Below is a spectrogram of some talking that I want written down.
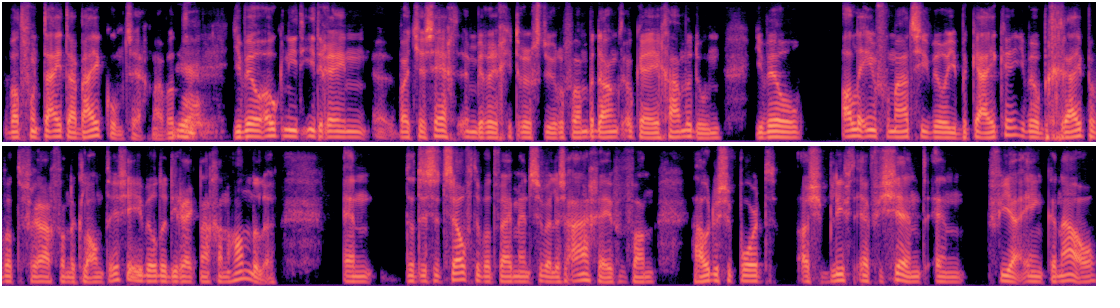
wat voor tijd daarbij komt, zeg maar. Want ja. je wil ook niet iedereen, uh, wat je zegt, een berichtje terugsturen van bedankt, oké, okay, gaan we doen. Je wil alle informatie wil je bekijken. Je wil begrijpen wat de vraag van de klant is en je wil er direct naar gaan handelen. En dat is hetzelfde wat wij mensen wel eens aangeven van hou de support alsjeblieft efficiënt en via één kanaal.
